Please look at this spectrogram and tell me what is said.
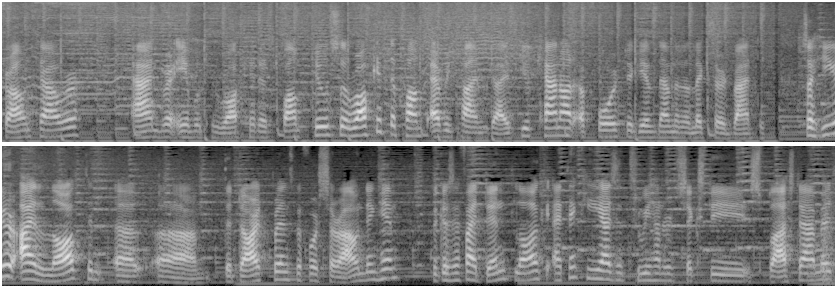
crown tower and we're able to rocket his pump too. So rocket the pump every time guys. You cannot afford to give them an elixir advantage. So here I logged the, uh, um, the Dark Prince before surrounding him because if I didn't log, I think he has a 360 splash damage.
